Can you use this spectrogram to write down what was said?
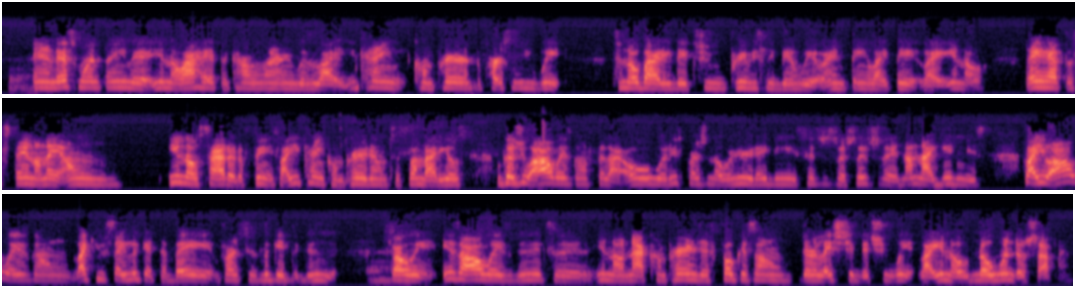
Mm-hmm. And that's one thing that you know I had to kind of learn was like you can't compare the person you with to nobody that you previously been with or anything like that. Like, you know, they have to stand on their own, you know, side of the fence. Like you can't compare them to somebody else because you always gonna feel like, oh, well, this person over here, they did such and such, such and and I'm not getting this. Like you always gonna, like you say, look at the bad versus look at the good. So it, it's always good to, you know, not compare and just focus on the relationship that you with. Like, you know, no window shopping.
